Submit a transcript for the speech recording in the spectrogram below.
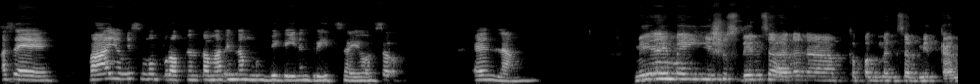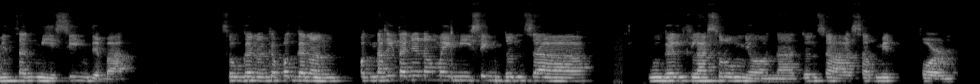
Kasi baka yung mismo prof ng tamarin nang magbigay ng grade sa'yo. So, ayun lang. May ay may issues din sa ano na kapag nag-submit ka minsan missing, 'di ba? So ganun kapag ganun, pag nakita nyo nang may missing dun sa Google Classroom nyo na dun sa submit form,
